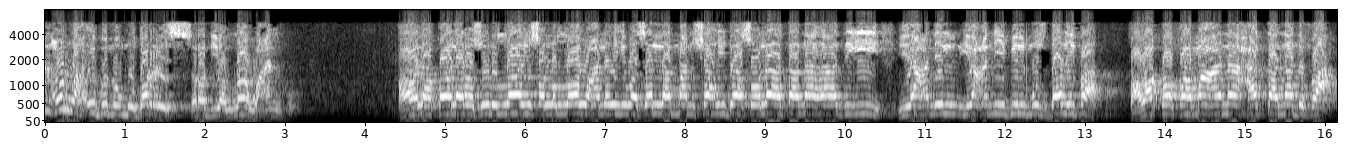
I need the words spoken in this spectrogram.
an Urwah ibnu Mudarris radhiyallahu anhu. Qala qala Rasulullah sallallahu alaihi wasallam man syahida salatana hadhihi ya'ni ya'ni bil Muzdalifah fawaqafa ma'ana hatta nadfa'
